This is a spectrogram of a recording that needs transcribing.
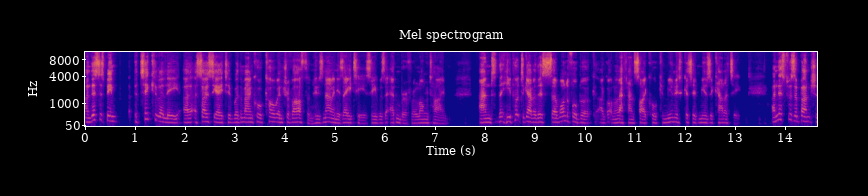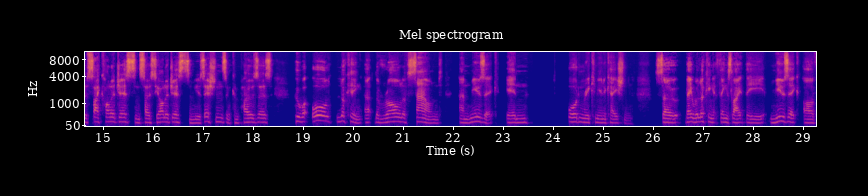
And this has been particularly uh, associated with a man called Colwyn Trevarthen, who's now in his 80s. He was at Edinburgh for a long time. And that he put together this uh, wonderful book I've got on the left-hand side called Communicative Musicality. And this was a bunch of psychologists and sociologists and musicians and composers who were all looking at the role of sound and music in ordinary communication. So they were looking at things like the music of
